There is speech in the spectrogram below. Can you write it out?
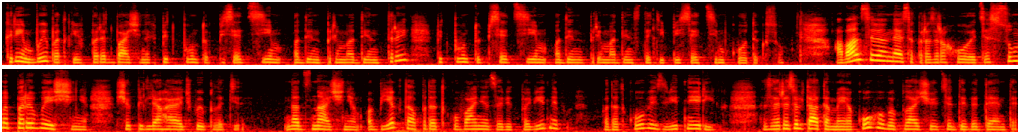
крім випадків, передбачених під пунктом 57.1 прим. 1.3, під пунктом 57.1 прим. 1 статті 57 Кодексу. Авансовий внесок розраховується з суми перевищення, що підлягають виплаті над значенням об'єкта оподаткування за відповідний податковий звітний рік, за результатами якого виплачуються дивіденди,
